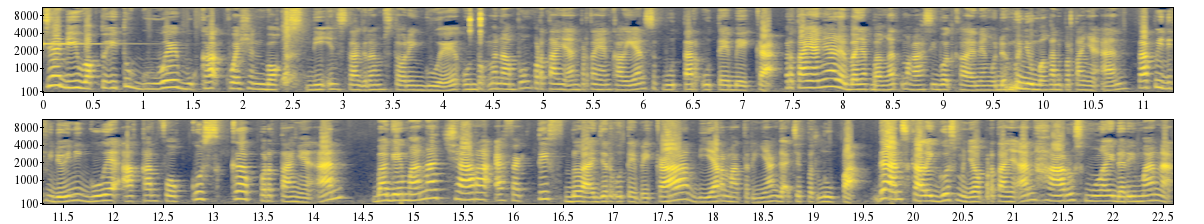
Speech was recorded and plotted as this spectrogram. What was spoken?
Jadi waktu itu gue buka question box di Instagram story gue untuk menampung pertanyaan-pertanyaan kalian seputar UTBK. Pertanyaannya ada banyak banget, makasih buat kalian yang udah menyumbangkan pertanyaan. Tapi di video ini gue akan fokus ke pertanyaan bagaimana cara efektif belajar UTBK biar materinya nggak cepet lupa. Dan sekaligus menjawab pertanyaan harus mulai dari mana?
